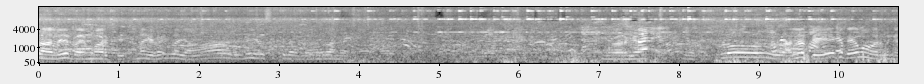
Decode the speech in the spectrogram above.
பார்த்தாலே பயமா இருக்கு. ஆனா எல்லாம் யாருமே யோசிக்கல. விளையாடுறாங்க. பாருங்க. எவ்வளோ நல்லா வேக வேகமாக வருதுங்க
